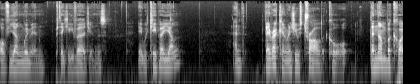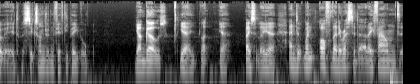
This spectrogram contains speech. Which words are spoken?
of young women, particularly virgins, it would keep her young. And they reckon when she was trialed at court, the number quoted was 650 people. Young girls. Yeah, like yeah, basically yeah. And when after they'd arrested her, they found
